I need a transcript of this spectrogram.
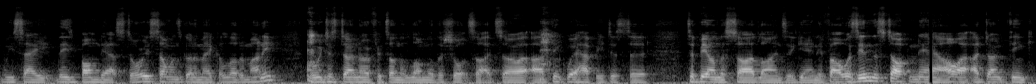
we say these bombed out stories, someone's going to make a lot of money, but we just don't know if it's on the long or the short side. So I, I think we're happy just to, to be on the sidelines again. If I was in the stock now, I, I don't think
